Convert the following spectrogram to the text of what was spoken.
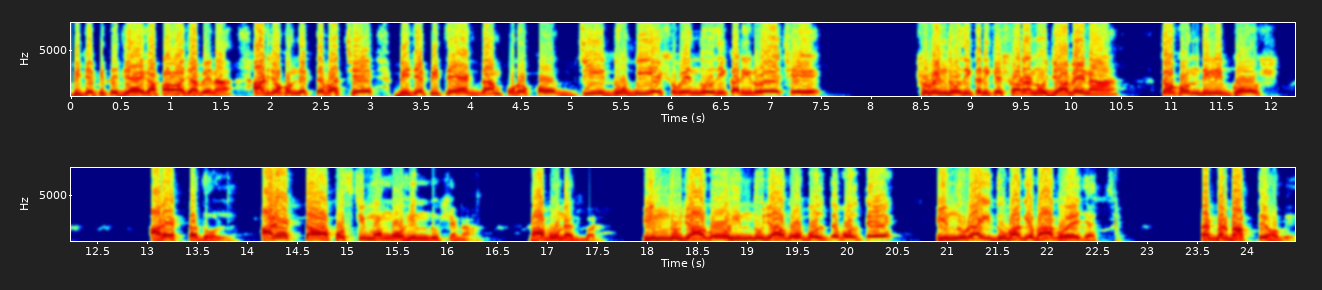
বিজেপিতে জায়গা পাওয়া যাবে না। আর যখন দেখতে পাচ্ছে বিজেপিতে একদম পুরো কবজি ডুবিয়ে শুভেন্দু অধিকারী রয়েছে, শুভেন্দু অধিকারীকে সরানো যাবে না, তখন দিলীপ ঘোষ আর একটা দল, আর একটা পশ্চিমবঙ্গ হিন্দু সেনা। ভাবুন একবার। হিন্দু জাগো হিন্দু জাগো বলতে বলতে হিন্দুরাই দুভাগে ভাগ হয়ে যাচ্ছে। একবার ভাবতে হবে।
